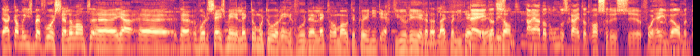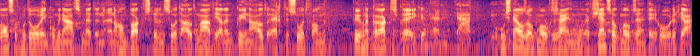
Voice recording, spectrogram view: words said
Ja, ik kan me iets bij voorstellen, want eh, ja, eh, er worden steeds meer elektromotoren ingevoerd. En een elektromotor kun je niet echt jureren. Dat lijkt me niet echt eh, Nee, dat is, interessant. nou ja, dat onderscheid dat was er dus eh, voorheen wel met brandstofmotoren in combinatie met een, een handbak, verschillende soorten automaten. Ja, dan kun je een auto echt een soort van, kun je van een karakter spreken. En ja, hoe snel ze ook mogen zijn en hoe efficiënt ze ook mogen zijn tegenwoordig. Ja,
